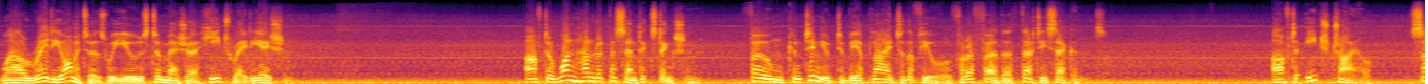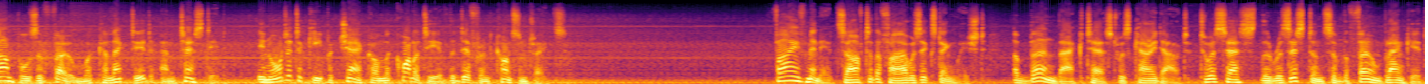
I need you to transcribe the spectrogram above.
while radiometers were used to measure heat radiation. After 100% extinction, foam continued to be applied to the fuel for a further 30 seconds. After each trial, samples of foam were collected and tested in order to keep a check on the quality of the different concentrates. Five minutes after the fire was extinguished, a burn-back test was carried out to assess the resistance of the foam blanket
